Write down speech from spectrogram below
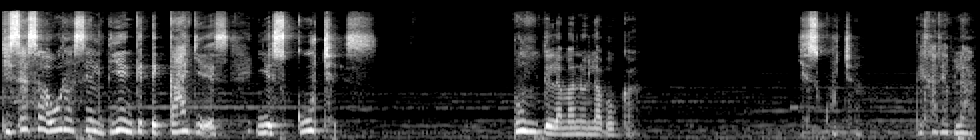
Quizás ahora sea el día en que te calles y escuches. Ponte la mano en la boca y escucha, deja de hablar.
